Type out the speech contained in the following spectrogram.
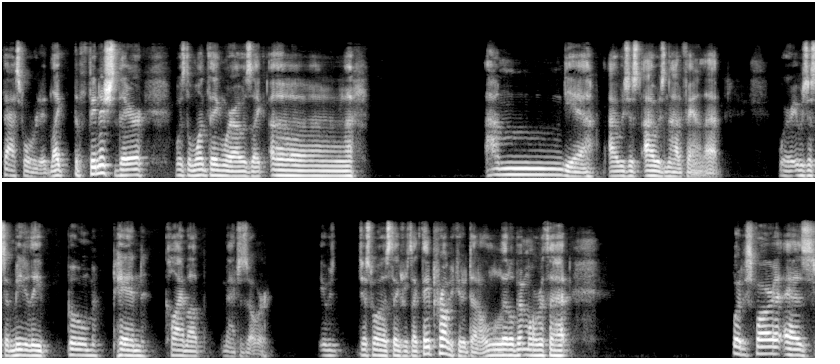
fast forwarded. Like the finish there was the one thing where I was like, uh um yeah, I was just I was not a fan of that. Where it was just immediately boom, pin, climb up, match is over. It was just one of those things where it's like they probably could have done a little bit more with that. But as far as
